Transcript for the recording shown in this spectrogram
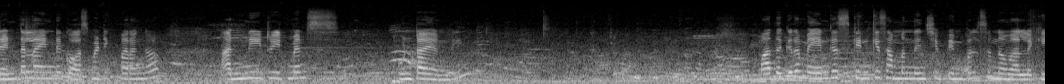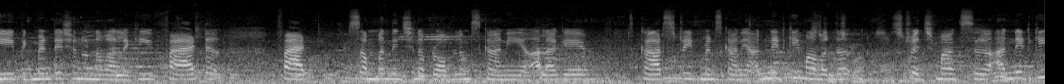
డెంటల్ అండ్ కాస్మెటిక్ పరంగా అన్ని ట్రీట్మెంట్స్ ఉంటాయండి. మా దగ్గర మెయిన్గా స్కిన్కి సంబంధించి పింపుల్స్ ఉన్న వాళ్ళకి పిగ్మెంటేషన్ ఉన్న వాళ్ళకి ఫ్యాట్ ఫ్యాట్ సంబంధించిన ప్రాబ్లమ్స్ కానీ అలాగే కార్స్ ట్రీట్మెంట్స్ కానీ అన్నిటికీ మా వద్ద స్ట్రెచ్ మార్క్స్ అన్నిటికీ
